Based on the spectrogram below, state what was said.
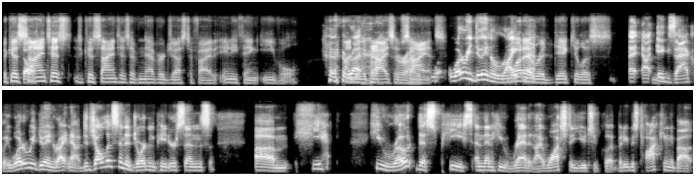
Because So- scientists because scientists have never justified anything evil under right. the guise of Right. science. What are we doing right what now? a ridiculous I- I- exactly. What are we doing right now? Did y'all listen to jordan peterson's um he he wrote this piece and then he read it. I watched a youtube clip but he was talking about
